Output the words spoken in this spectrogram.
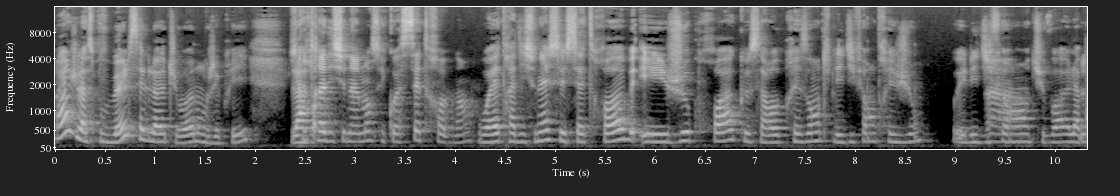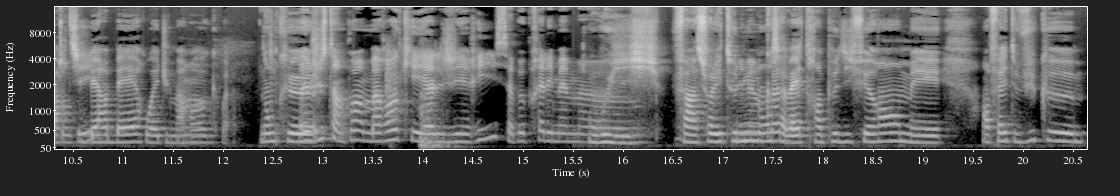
Ah, je la trouve belle, celle-là, tu vois, donc j'ai pris. La Parce que traditionnellement, c'est quoi cette robe, non Ouais, traditionnelle, c'est cette robe. Et je crois que ça représente les différentes régions. Oui, les différents, tu vois, la Ah, partie berbère, ouais, du Maroc, Mm. voilà. Donc... Euh, euh, Juste un point, Maroc et Algérie, c'est à peu près les mêmes. euh, Oui, enfin sur les tenues, non, ça va être un peu différent, mais en fait, vu que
